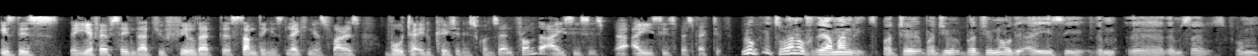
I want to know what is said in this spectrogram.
is this the EFF saying that you feel that something is lacking as far as voter education is concerned from the IEC's, uh, IEC's perspective? Look, it's one of their mandates, but, uh, but, you, but you know the IEC them, uh, themselves from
